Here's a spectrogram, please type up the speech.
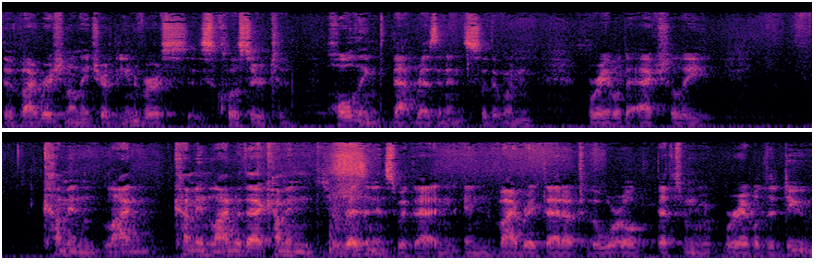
the vibrational nature of the universe is closer to holding that resonance, so that when we're able to actually come in line, come in line with that, come into resonance with that, and, and vibrate that out to the world, that's when we're able to do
